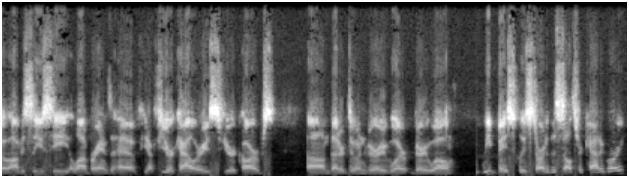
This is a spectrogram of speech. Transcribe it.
So obviously you see a lot of brands that have you know fewer calories, fewer carbs um, that are doing very well, very well. We basically started the seltzer category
